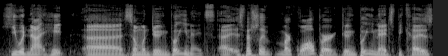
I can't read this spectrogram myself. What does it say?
he would not hate uh, someone doing boogie nights, uh, especially Mark Wahlberg doing boogie nights, because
